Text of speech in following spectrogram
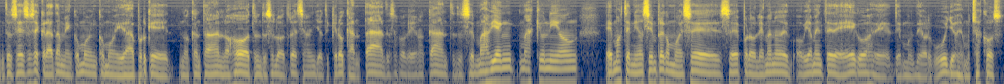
entonces eso se crea también como incomodidad porque no cantaban los otros entonces los otros decían yo te quiero cantar entonces porque yo no canto entonces más bien más que unión hemos tenido siempre como ese ese problema ¿no? obviamente de egos de, de, de orgullos de muchas cosas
